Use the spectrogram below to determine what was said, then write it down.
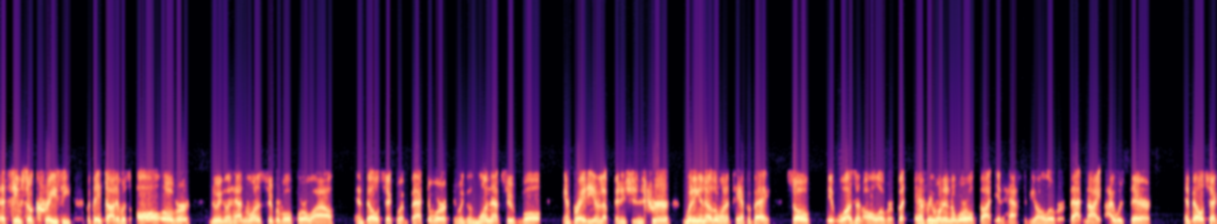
That seems so crazy, but they thought it was all over. New England hadn't won a Super Bowl for a while, and Belichick went back to work. New England won that Super Bowl, and Brady ended up finishing his career winning another one at Tampa Bay. So it wasn't all over, but everyone in the world thought it has to be all over. That night, I was there, and Belichick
